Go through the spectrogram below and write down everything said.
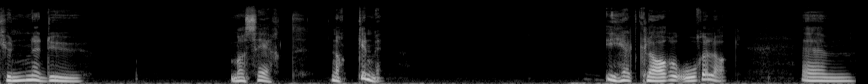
kunne du massert nakken min? I helt klare ordelag. Um,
